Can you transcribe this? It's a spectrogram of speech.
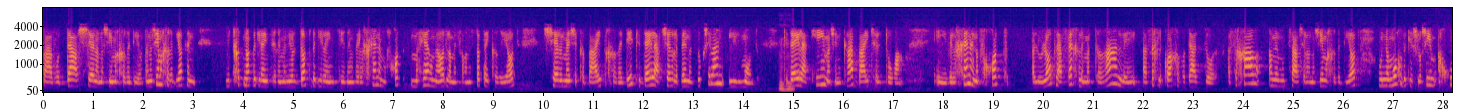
בעבודה של הנשים החרדיות. הנשים החרדיות הן מתחתנות בגילאים צעירים, הן יולדות בגילאים צעירים, ולכן הן הופכות מהר מאוד למפרנסות העיקריות של משק הבית החרדי, כדי לאפשר לבן הזוג שלהן ללמוד, כדי להקים מה שנקרא בית של תורה. אה, ולכן הן הופכות, עלולות להפך למטרה, להפך לכוח עבודה זול. השכר הממוצע של הנשים החרדיות הוא נמוך בכ-30%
